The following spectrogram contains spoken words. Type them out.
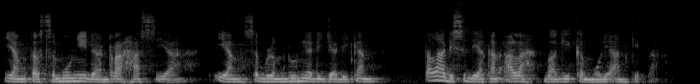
yang tersembunyi dan rahasia yang sebelum dunia dijadikan telah disediakan Allah bagi kemuliaan kita.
